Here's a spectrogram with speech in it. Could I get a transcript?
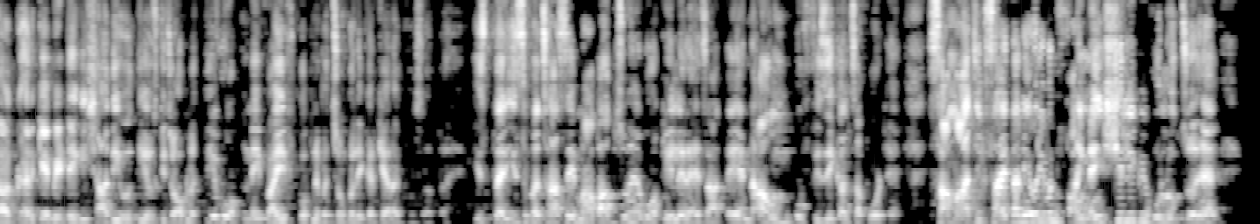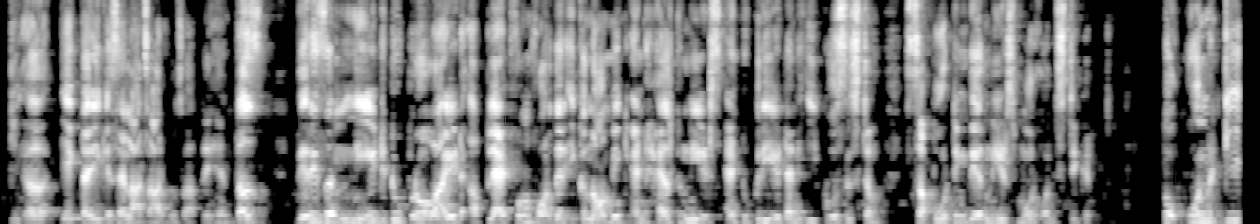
घर के बेटे की शादी होती है, उसकी जॉब लगती है, वो अपनी वाइफ को, अपने बच्चों को लेकर के अलग हो जाता है। इस तरह इस वजह से माँ बाप जो है, वो अकेले रह जाते हैं, ना उनको फ़िज़िकल सपोर्ट है, सामाजिक सहायता नहीं, और इवन फाइनेंशियली भी वो लोग जो है एक तरीके से लाचार हो जाते हैं। Thus is a need to provide a platform for their economic and health needs and to create an ecosystem supporting their needs more holistically तो उनकी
